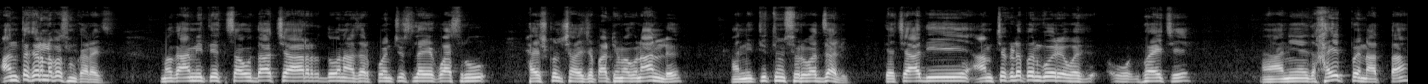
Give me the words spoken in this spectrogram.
अंतकरणापासून करायचं. मग आम्ही ते चौदा चार दोन हजार पंचवीसला एक वासरू हायस्कूल शाळेच्या पाठीमागून आणलं आणि तिथून सुरुवात झाली. त्याच्या आधी आमच्याकडं पण गोरे व्हायचे आणि आहेत पण आत्ता.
